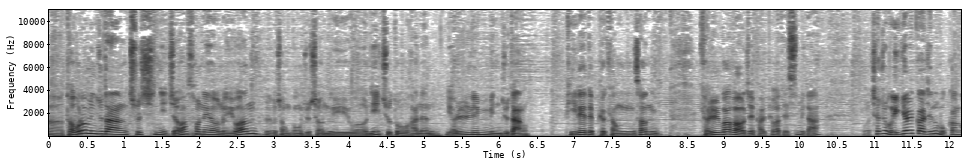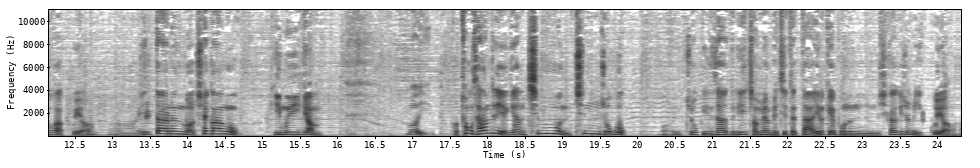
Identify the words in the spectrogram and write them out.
어, 더불어민주당 출신이죠. 손혜원 의원 그리고 정봉주 전 의원이 주도하는 열린민주당 비례대표 경선 결과가 어제 발표가 됐습니다. 뭐 최종 의결까지는 못 간 것 같고요. 어, 일단은 뭐 최강욱, 김의겸, 뭐 보통 사람들이 얘기하는 친문, 친조국 어, 이쪽 인사들이 전면 배치됐다 이렇게 보는 시각이 좀 있고요.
